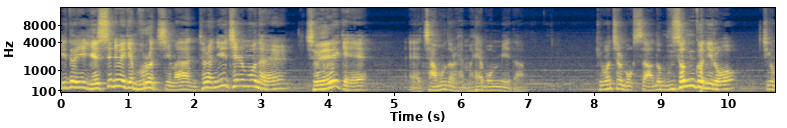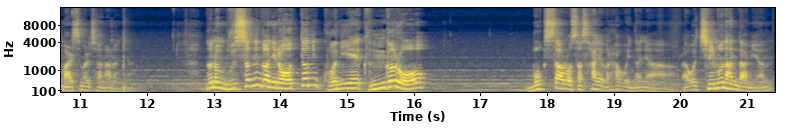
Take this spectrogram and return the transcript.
이들이 예수님에게 물었지만 저는 이 질문을 저에게 에, 자문을 해봅니다. 김원철 목사, 너 무슨 권위로 지금 말씀을 전하느냐? 너는 무슨 권위로 어떤 권위의 근거로 목사로서 사역을 하고 있느냐라고 질문한다면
